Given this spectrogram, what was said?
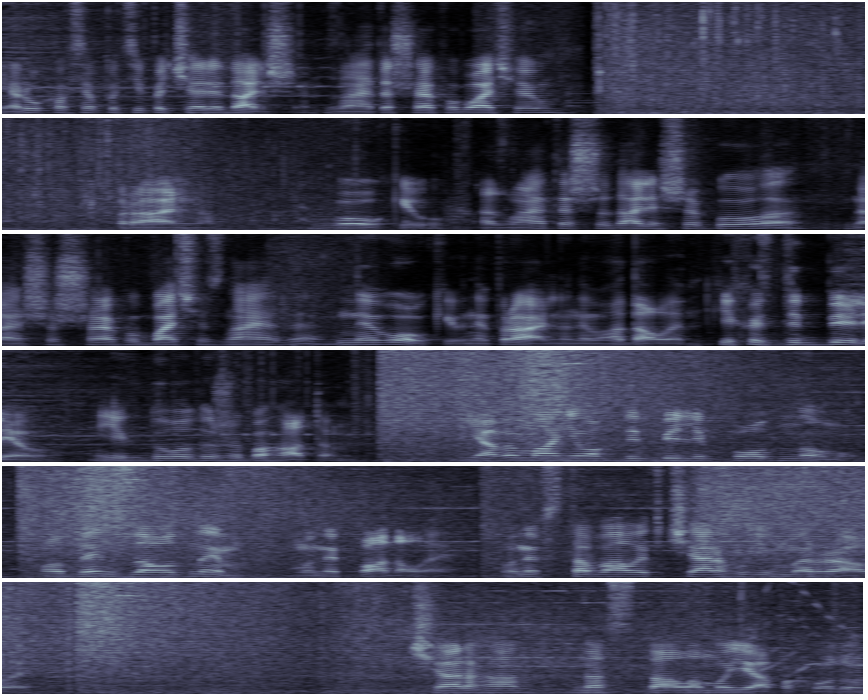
Я рухався по цій печері далі. Знаєте, що я побачив? Правильно. Вовків. А знаєте, що далі ще було? Далі що я побачив, знаєте? Не вовків, неправильно, не вгадали. Якихось дебілів. Їх було дуже багато. Я виманював дебілі по одному. Один за одним вони падали. Вони вставали в чергу і вмирали. Черга настала моя, походу.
